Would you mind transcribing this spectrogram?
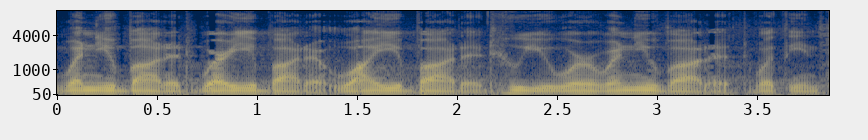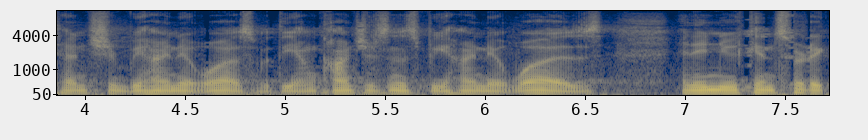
when you bought it where you bought it why you bought it who you were when you bought it what the intention behind it was what the unconsciousness behind it was. And then you can sort of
